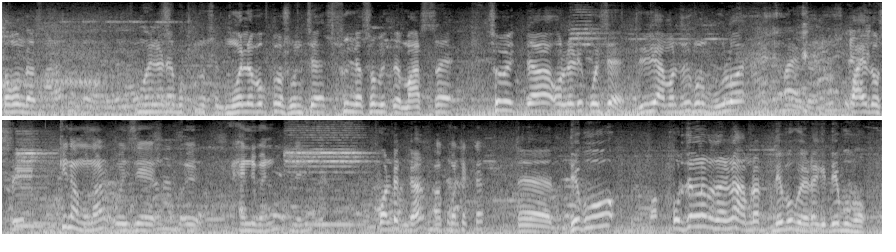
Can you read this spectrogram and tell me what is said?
তপন দাস। বক্তব্য মহিলা বক্তব্য শুনছে শূন্য শ্রমিকরা মারছে। শ্রমিকরা অলরেডি কইছে দিদি আমার যদি কোনো ভুল হয় পায়ে দোষী কি নাম ওনার? ওই যে handyman contractor contractor Debu original নাম জানি না আমরা দেবু এটা কি দেবু ভক্ত।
